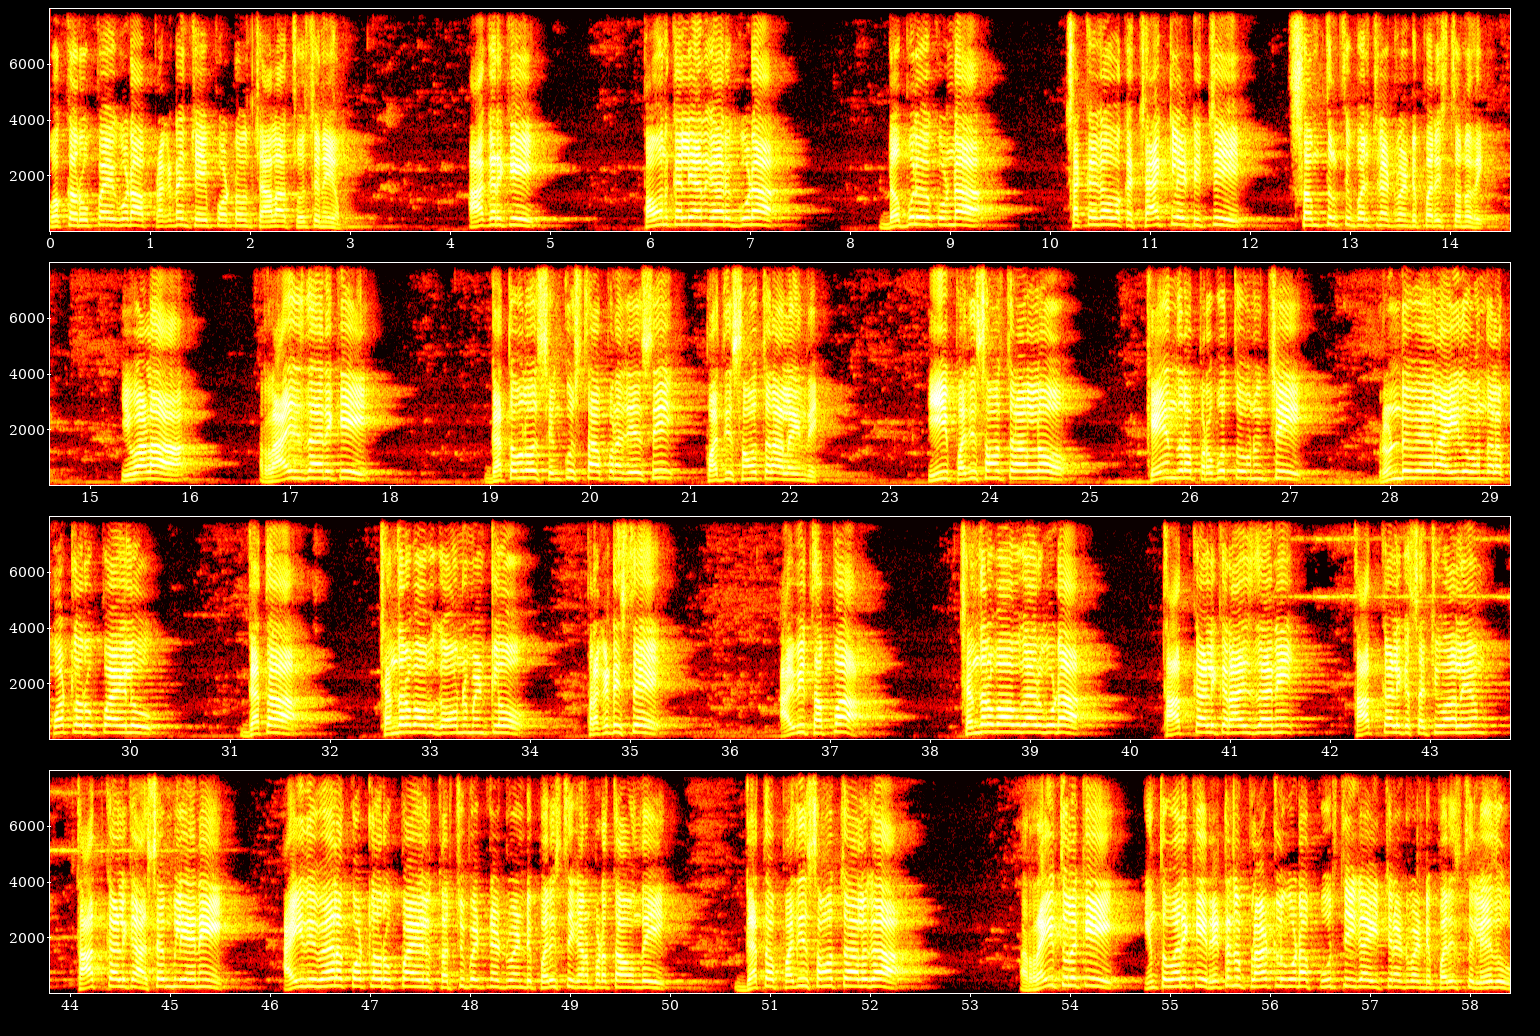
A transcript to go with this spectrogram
ఒక్క రూపాయి కూడా ప్రకటన చేయకపోవటం చాలా శోచనీయం ఆఖరికి పవన్ కళ్యాణ్ గారికి కూడా డబ్బులు ఇవ్వకుండా చక్కగా ఒక చాక్లెట్ ఇచ్చి సంతృప్తిపరిచినటువంటి పరిస్థితి ఉన్నది. ఇవాళ రాజధానికి గతంలో శంకుస్థాపన చేసి పది సంవత్సరాలైంది. ఈ పది సంవత్సరాల్లో కేంద్ర ప్రభుత్వం నుంచి రెండు వేల ఐదు వందల కోట్ల రూపాయలు గత చంద్రబాబు గవర్నమెంట్లో ప్రకటిస్తే అవి తప్ప చంద్రబాబు గారు కూడా తాత్కాలిక రాజధాని తాత్కాలిక సచివాలయం తాత్కాలిక అసెంబ్లీ అని ఐదు వేల కోట్ల రూపాయలు ఖర్చు పెట్టినటువంటి పరిస్థితి కనపడతా ఉంది. గత పది సంవత్సరాలుగా రైతులకి ఇంతవరకు రిటర్న్ ప్లాట్లు కూడా పూర్తిగా ఇచ్చినటువంటి పరిస్థితి లేదు.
